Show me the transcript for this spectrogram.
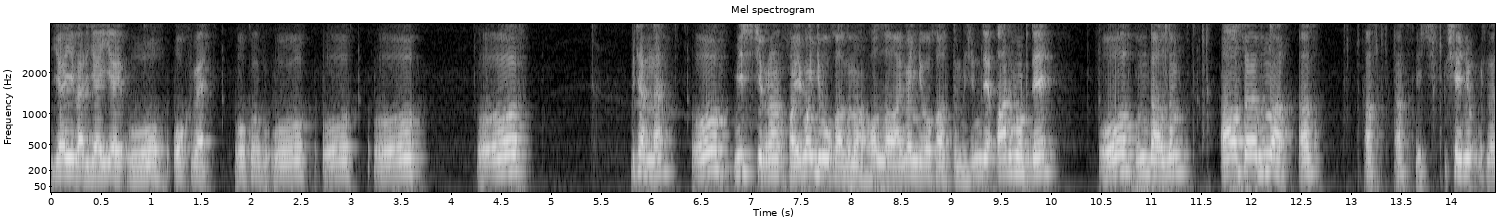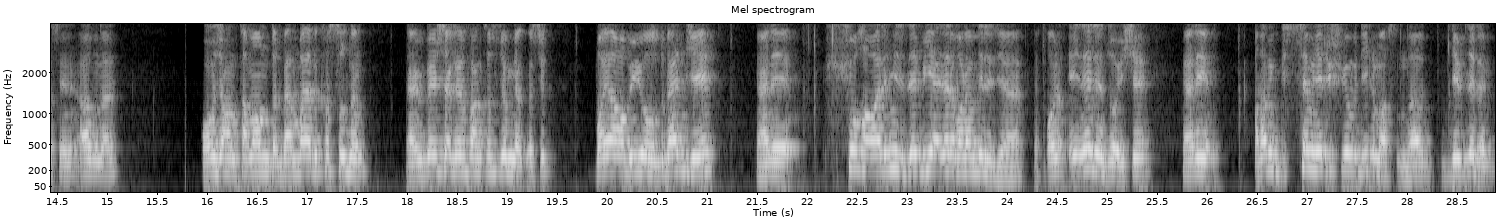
Yayı ver yay yay. Oh ok ver. Ok oh oh oh oh. Bir tane daha. Oh mis gibi lan. Hayvan gibi ok aldım ha. Vallahi hayvan gibi ok aldım. Şimdi armor de. Oh bunu da aldım. Al sana bunu al. Al. Al al. Hiçbir şeyin yokmuş lan senin. Al bunları. Hocam tamamdır. Ben bayağı bir kasıldım. Yani bir 5 dakika falan kasılıyorum yaklaşık. Bayağı bir iyi oldu. Bence yani şu halimizle bir yerlere varabiliriz ya. O, e, ne deriz o işe? Yani adam gitsem ne düşünüyor mu değilim aslında. Gidebilirim.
